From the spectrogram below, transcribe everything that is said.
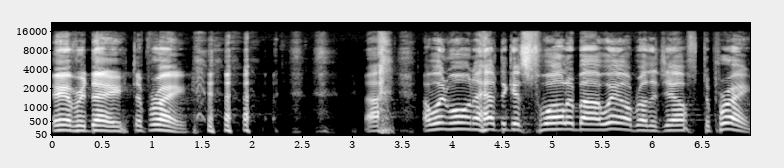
every day to pray. I, I wouldn't want to have to get swallowed by a whale, Brother Jeff, to pray.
